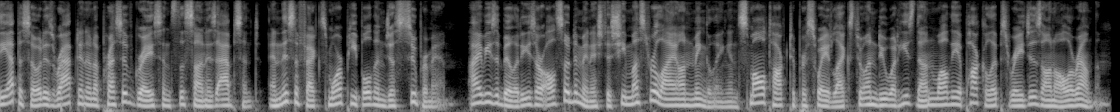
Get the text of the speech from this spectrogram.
The episode is wrapped in an oppressive gray since the sun is absent, and this affects more people than just Superman. Ivy's abilities are also diminished as she must rely on mingling and small talk to persuade Lex to undo what he's done while the apocalypse rages on all around them.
